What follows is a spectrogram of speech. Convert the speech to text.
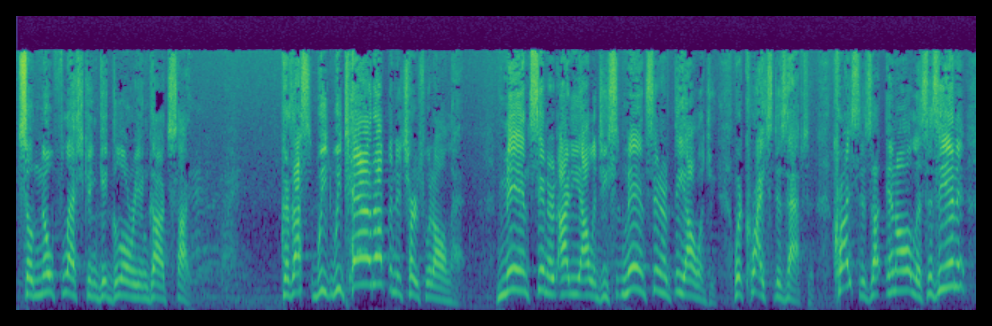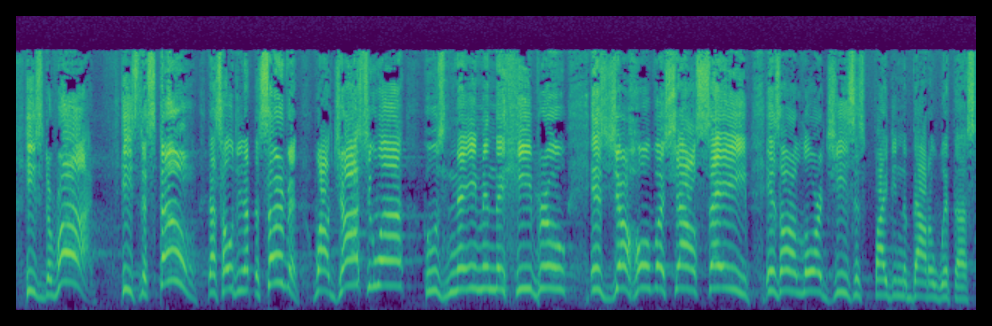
So no flesh can get glory in God's sight. Because we, we tear it up in the church with all that man centered ideology, man centered theology, where Christ is absent. Christ is uh, in all this. Is he in it? He's the rod, he's the stone that's holding up the servant, while Joshua, whose name in the Hebrew is Jehovah shall save, is our Lord Jesus fighting the battle with us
